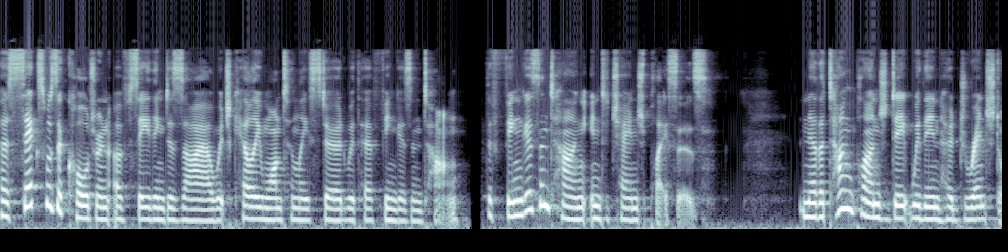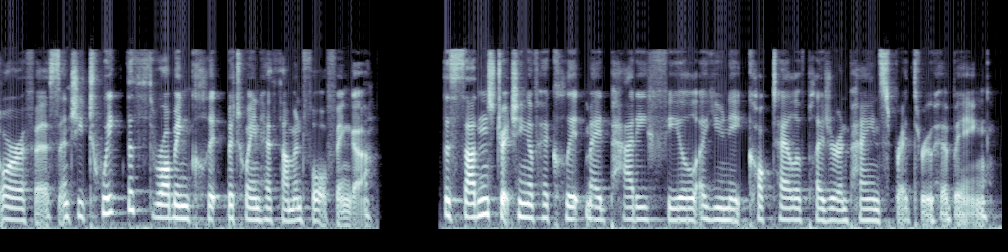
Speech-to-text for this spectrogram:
Her sex was a cauldron of seething desire, which Kelly wantonly stirred with her fingers and tongue. The fingers and tongue interchanged places. Now the tongue plunged deep within her drenched orifice, and she tweaked the throbbing clit between her thumb and forefinger. The sudden stretching of her clit made Patty feel a unique cocktail of pleasure and pain spread through her being.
